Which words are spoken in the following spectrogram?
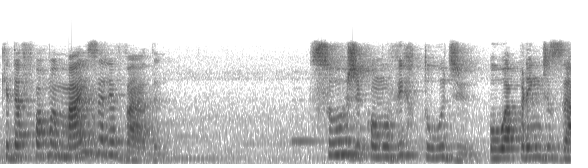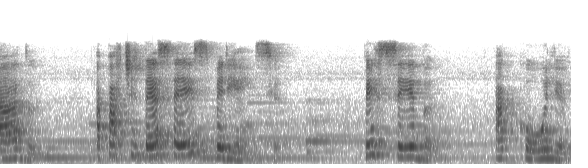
que, da forma mais elevada, surge como virtude ou aprendizado a partir dessa experiência? Perceba, acolha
